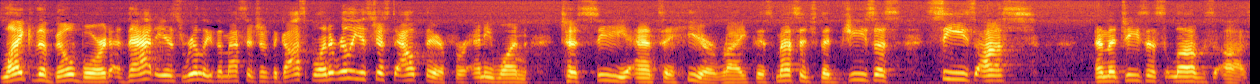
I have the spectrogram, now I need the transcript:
like the billboard, that is really the message of the gospel, and it really is just out there for anyone to see and to hear, right? This message that Jesus sees us and that Jesus loves us.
